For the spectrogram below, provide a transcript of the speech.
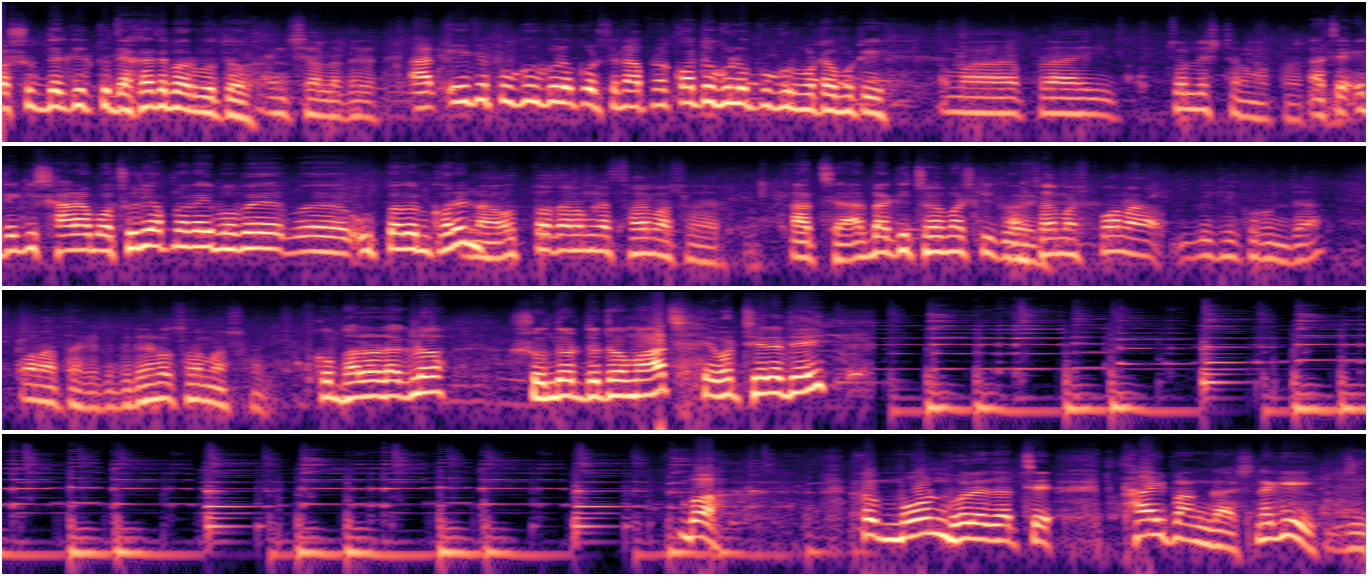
দর্শকদেরকে একটু দেখাতে পারব তো? ইনশাল্লাহ দেখেন আর এই যে পুকুরগুলো করছেন আপনার কতগুলো পুকুর মোটামুটি? আমার প্রায় চল্লিশটার মতো আচ্ছা এটা কি সারা বছরই আপনারা এইভাবে উৎপাদন করেন? না উৎপাদন আমরা ছয় মাস হয় আর কি। আচ্ছা আর বাকি ছয় মাস কি করেন? ছয় মাস পোনা বিক্রি করুন যা পোনা থাকে কিন্তু রেনু ছয় মাস হয়। খুব ভালো লাগল সুন্দর দুটো মাছ এবার ছেড়ে দেই। বাহ মন ভরে যাচ্ছে। থাই পাঙ্গাস নাকি? জি।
